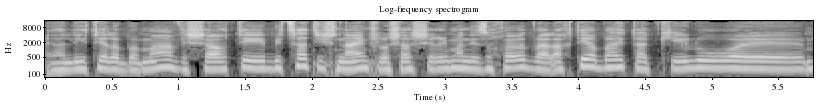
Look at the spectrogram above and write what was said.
ועליתי על הבמה ושרתי, ביצעתי שניים, שלושה שירים, אני זוכרת, והלכתי הביתה, כאילו, אה,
